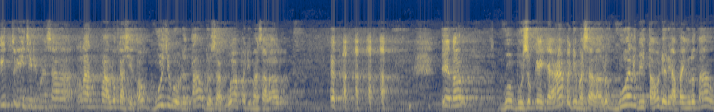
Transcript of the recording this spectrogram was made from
Itu yang jadi masalah. Tanpa lu kasih tahu, gue juga udah tahu dosa gue apa di masa lalu. Iya tau? Gue busuk kayak apa di masa lalu, gue lebih tahu dari apa yang lu tahu.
